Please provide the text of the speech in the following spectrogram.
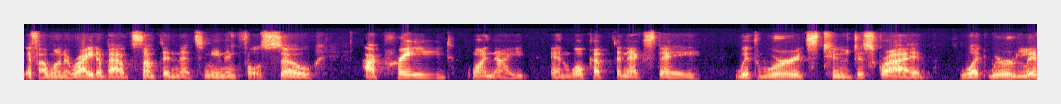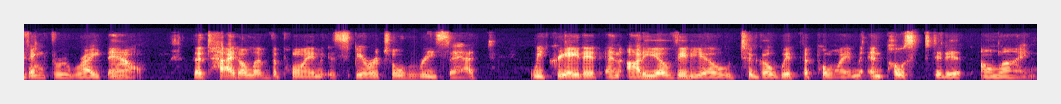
if I want to write about something that's meaningful. So I prayed one night and woke up the next day with words to describe what we're living through right now. The title of the poem is Spiritual Reset. We created an audio video to go with the poem and posted it online.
